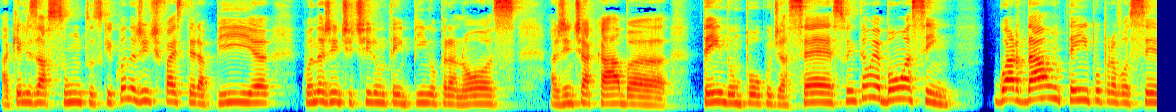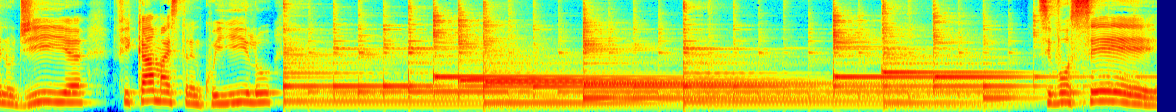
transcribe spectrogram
aqueles assuntos que quando a gente faz terapia, quando a gente tira um tempinho para nós, a gente acaba tendo um pouco de acesso. Então é bom assim, guardar um tempo para você no dia, ficar mais tranquilo. Se você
